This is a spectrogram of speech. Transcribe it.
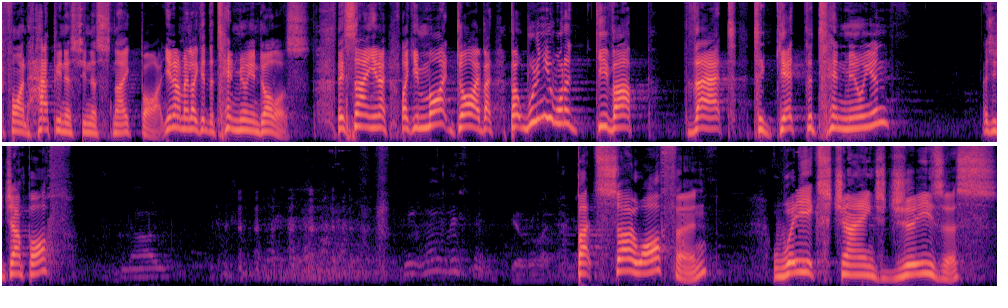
find happiness in a snake bite. You know what I mean? Like at the $10 million. They're saying, you know, like you might die, but, but wouldn't you want to give up that to get the 10 million as you jump off? but so often we exchange Jesus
